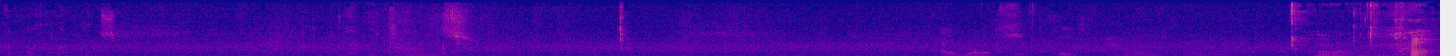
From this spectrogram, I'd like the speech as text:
I got, I got some. Love you tons. I love you three thousand. Oh.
